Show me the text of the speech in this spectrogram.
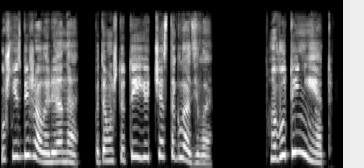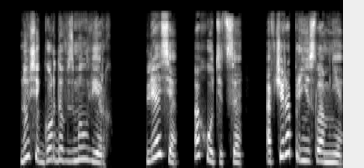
Уж не сбежала ли она, потому что ты ее часто гладила? А вот и нет. Носик гордо взмыл вверх. Ляся охотится, а вчера принесла мне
